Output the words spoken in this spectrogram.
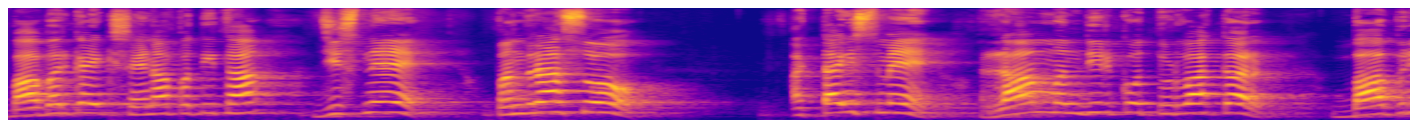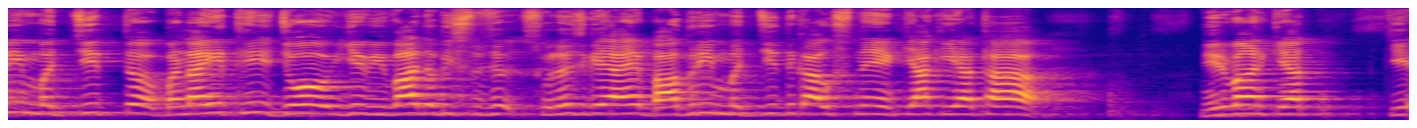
बाबर का एक सेनापति था, जिसने 1528 में राम मंदिर को तुड़वाकर बाबरी मस्जिद बनाई थी, जो ये विवाद अभी सुलझ गया है। बाबरी मस्जिद का उसने क्या किया था? निर्माण किया कि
